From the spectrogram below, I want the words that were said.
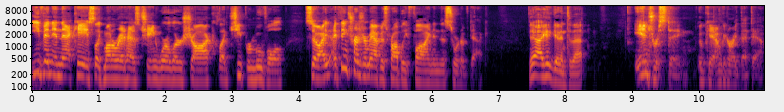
even in that case, like mono red has Chainwhirler, shock, like cheap removal. So I, I think treasure map is probably fine in this sort of deck. Yeah, I could get into that. Interesting. Okay, I'm gonna write that down.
